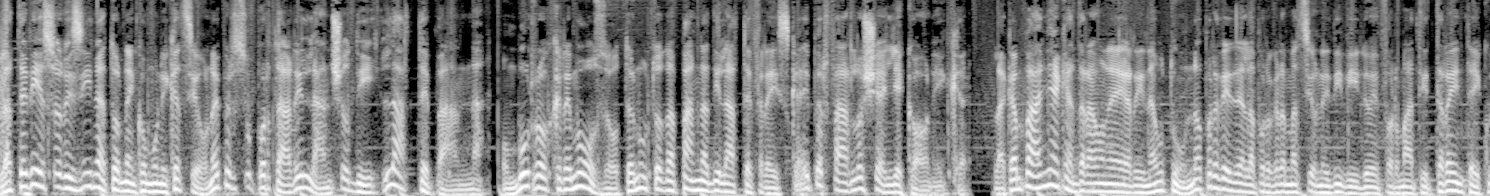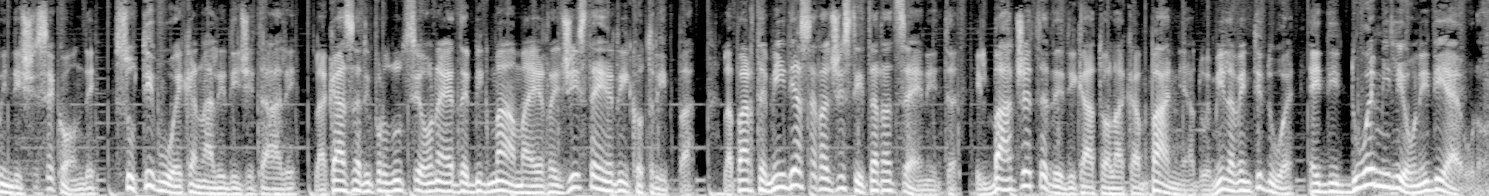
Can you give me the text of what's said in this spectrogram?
Latteria Soresina torna in comunicazione per supportare il lancio di Latte Panna, un burro cremoso ottenuto da panna di latte fresca e per farlo sceglie Conic. La campagna che andrà on air in autunno prevede la programmazione di video in formati 30 e 15 secondi su TV e canali digitali. La casa di produzione è The Big Mama e il regista è Enrico Trippa. La parte media sarà gestita da Zenith. Il budget dedicato alla campagna 2022 è di 2 milioni di euro.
